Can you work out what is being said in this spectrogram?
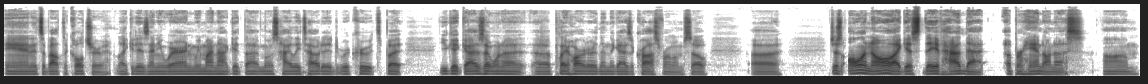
and it's about the culture, like it is anywhere. And we might not get the most highly touted recruits, but you get guys that want to uh, play harder than the guys across from them. So, uh, just all in all, I guess they've had that upper hand on us. Um,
